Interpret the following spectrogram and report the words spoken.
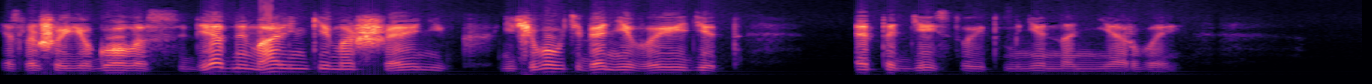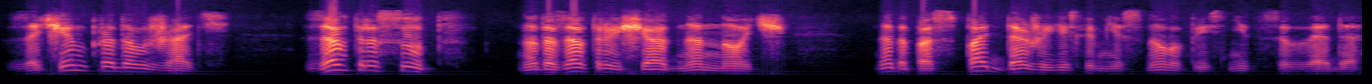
Я слышу ее голос. «Бедный маленький мошенник, ничего у тебя не выйдет». Это действует мне на нервы. Зачем продолжать? Завтра суд, но до завтра еще одна ночь. Надо поспать, даже если мне снова приснится Веда.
